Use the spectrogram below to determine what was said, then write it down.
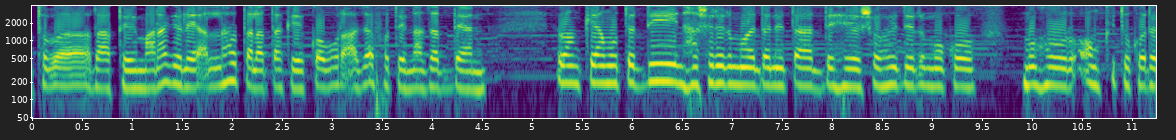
অথবা রাতে মারা গেলে আল্লাহ তালা তাকে কবর আজাব হতে নাজাদ দেন এবং কেয়ামতের দিন হাসরের ময়দানে তার দেহে শহীদের মকো, মোহর অঙ্কিত করে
